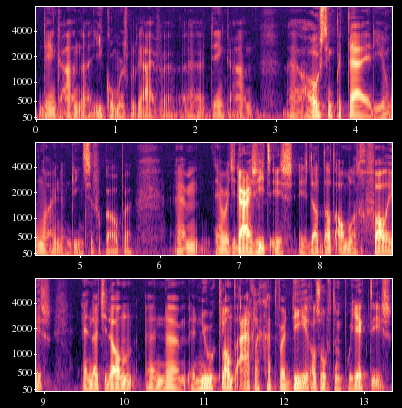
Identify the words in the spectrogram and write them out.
Denk aan e-commerce bedrijven, denk aan hostingpartijen die online diensten verkopen. Um, ja, wat je daar ziet is, is dat dat allemaal het geval is. En dat je dan een, um, een, nieuwe klant eigenlijk gaat waarderen alsof het een project is.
